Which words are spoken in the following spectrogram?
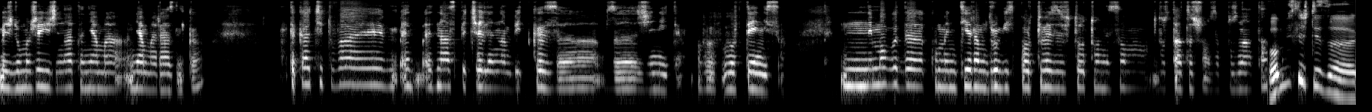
между мъжа и жената няма, няма разлика. Така че това е, е една спечелена битка за, за жените в, в тениса. Не мога да коментирам други спортове, защото не съм достатъчно запозната. Какво мислиш ти за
